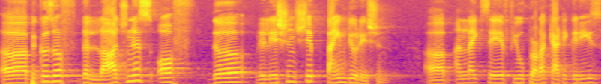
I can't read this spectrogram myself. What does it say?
uh, because of the largeness of the relationship time duration, uh, unlike say a few product categories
